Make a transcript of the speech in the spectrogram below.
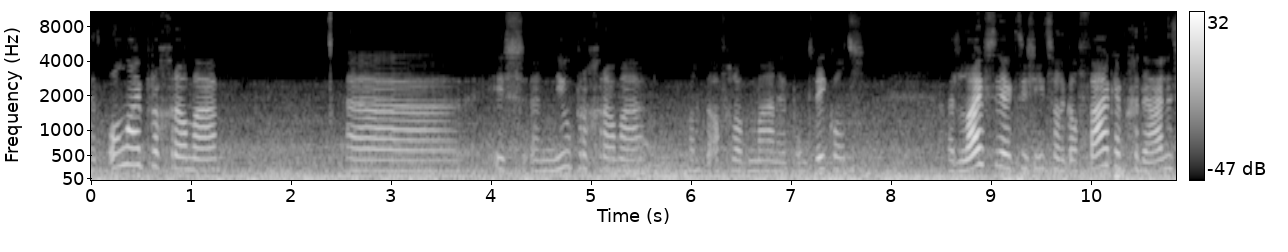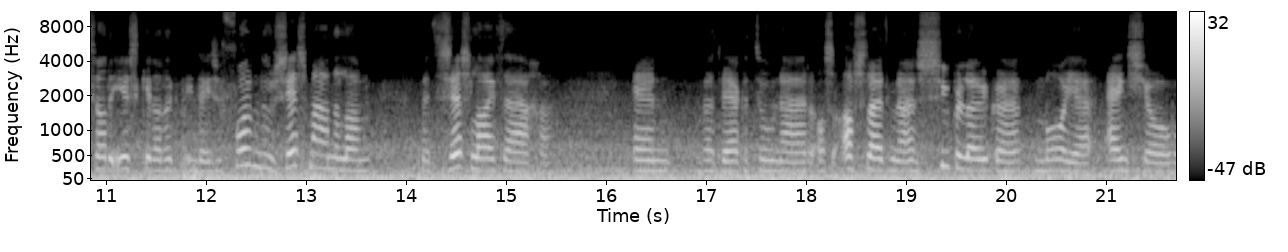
Het online programma is een nieuw programma wat ik de afgelopen maanden heb ontwikkeld. Het live traject is iets wat ik al vaak heb gedaan. Het is wel de eerste keer dat ik het in deze vorm doe, zes maanden lang met zes live dagen. En we werken toen naar, als afsluiting naar een superleuke, mooie eindshow.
